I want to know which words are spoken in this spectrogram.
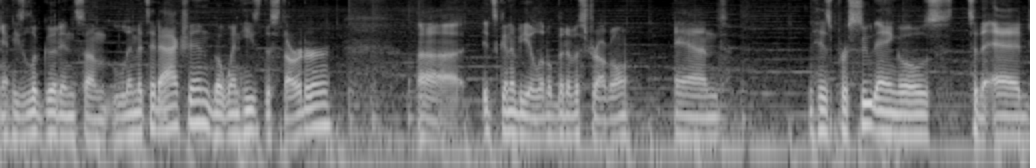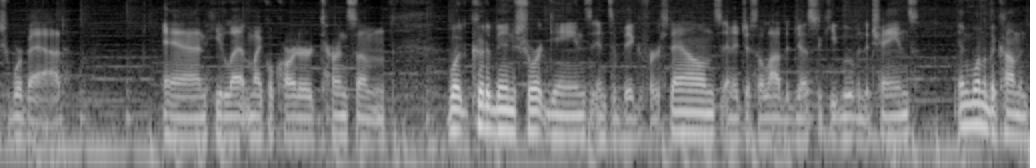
and he's looked good in some limited action. But when he's the starter, uh, it's going to be a little bit of a struggle, and his pursuit angles to the edge were bad, and he let Michael Carter turn some what could have been short gains into big first downs, and it just allowed the Jets to keep moving the chains. And one of the common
